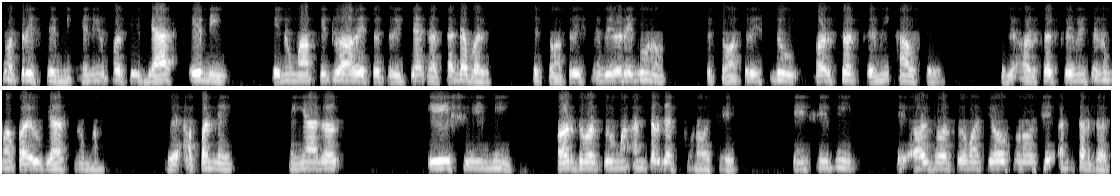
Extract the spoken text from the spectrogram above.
ચોત્રીસ સેમી. એની ઉપરથી વ્યાસ એ બી એનું માપ કેટલું આવે તો ત્રિજ્યા કરતા ડબલ. તો ચોત્રીસ ને બે વડે ગુણો તો ચોત્રીસ દુ અડસઠ સેમી આવશે. એટલે અડસઠ સેમી શેનું માપ આવ્યું? વ્યાસનું માપ. હવે આપણને અહીંયા આગળ એ સી બી અર્ધવર્તુળમાં અંતર્ગત ખૂણો છે. એસીબી એ અર્ધવર્તુળમાં કેવો ખૂણો છે? અંતર્ગત.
